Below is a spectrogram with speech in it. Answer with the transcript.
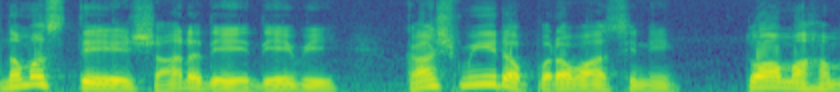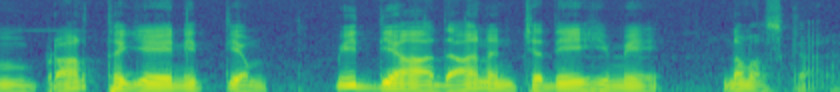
ನಮಸ್ತೆ ಶಾರದೆ ದೇವಿ, ಕಾಶ್ಮೀರ ಪುರವಾಸಿನಿ, ತ್ವಾಮಹಂ ಪ್ರಾರ್ಥಯೇ ನಿತ್ಯಂ, ವಿದ್ಯಾದಾನಂಚ ದೇಹಿಮೆ. ನಮಸ್ಕಾರ.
